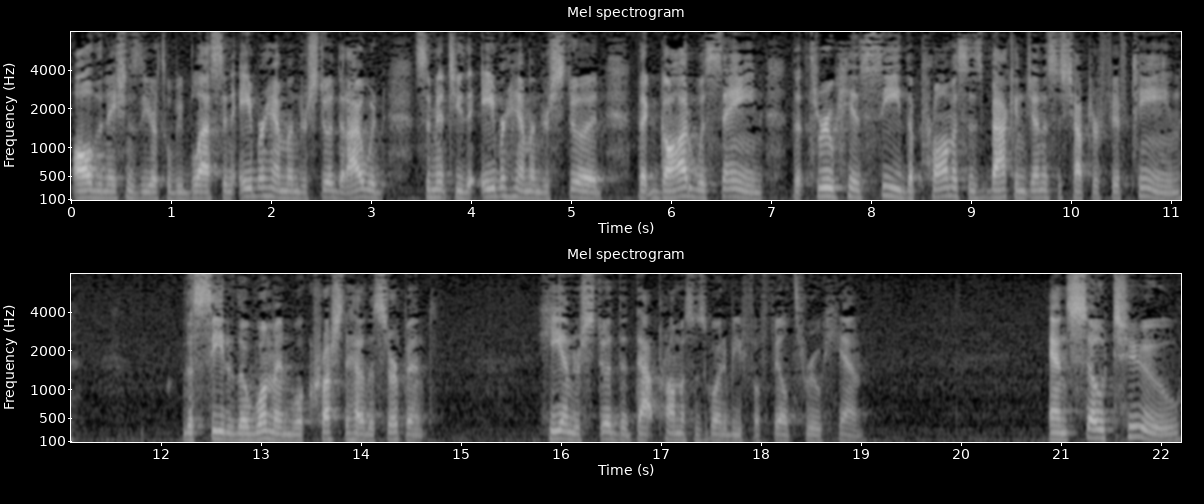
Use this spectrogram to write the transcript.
all the nations of the earth will be blessed. And Abraham understood that I would submit to you that Abraham understood that God was saying that through his seed, the promises back in Genesis chapter 15, the seed of the woman will crush the head of the serpent. He understood that that promise was going to be fulfilled through him. And so too,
